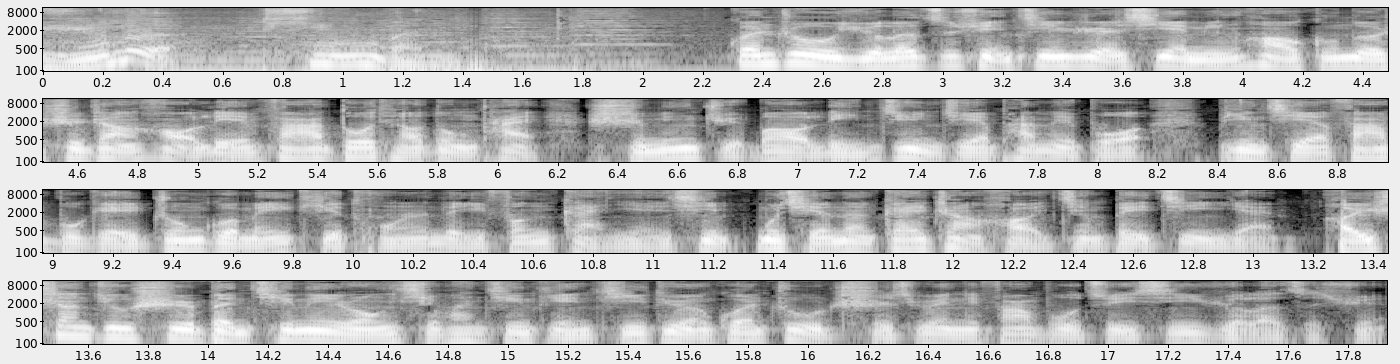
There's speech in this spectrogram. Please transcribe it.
娱乐听闻。关注娱乐资讯近日谢明浩工作室账号连发多条动态实名举报林俊杰潘玮柏并且发布给中国媒体同仁的一封感言信。目前呢该账号已经被禁言。好以上就是本期内容喜欢请点击订阅关注持续为您发布最新娱乐资讯。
